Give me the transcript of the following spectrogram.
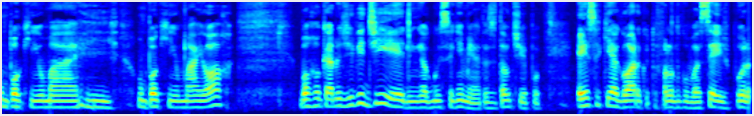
Um pouquinho mais. Um pouquinho maior. Porque eu quero dividir ele em alguns segmentos. Então, tipo, esse aqui agora que eu tô falando com vocês por,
